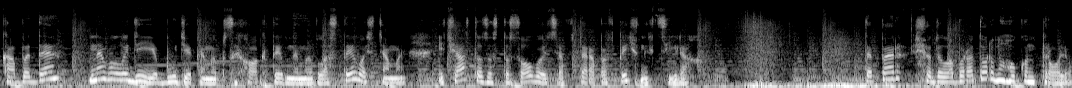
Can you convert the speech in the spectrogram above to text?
КБД не володіє будь-якими психоактивними властивостями і часто застосовується в терапевтичних цілях. Тепер щодо лабораторного контролю.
